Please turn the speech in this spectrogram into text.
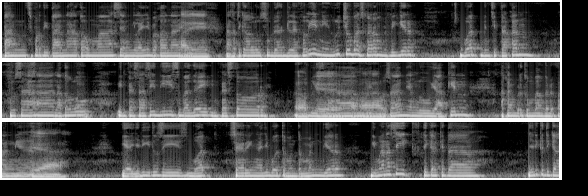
tan seperti tanah atau emas yang nilainya bakal naik. Naik. Nah, ketika lu sudah di level ini, lu coba sekarang berpikir buat menciptakan perusahaan atau lu investasi di sebagai investor. Beli Oke, saham di perusahaan yang lu yakin akan berkembang ke depannya. iya Ya, jadi itu sih buat sharing aja buat teman-teman biar gimana sih ketika kita jadi ketika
